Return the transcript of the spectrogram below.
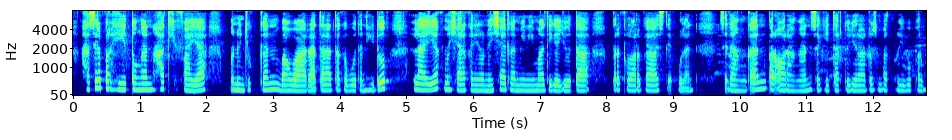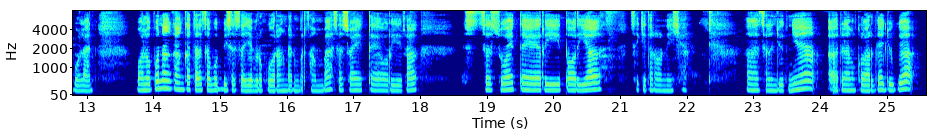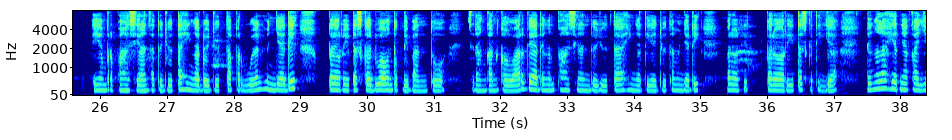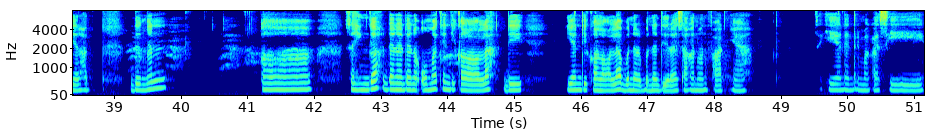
Hasil perhitungan hat kifayah menunjukkan bahwa rata-rata kebutuhan hidup layak masyarakat Indonesia adalah minimal 3 juta per keluarga setiap bulan, sedangkan perorangan sekitar 740 ribu per bulan. Walaupun angka-angka tersebut bisa saja berkurang dan bertambah sesuai teritorial sesuai teritorial sekitar Indonesia. Uh, selanjutnya uh, dalam keluarga juga yang berpenghasilan 1 juta hingga 2 juta per bulan menjadi prioritas kedua untuk dibantu, sedangkan keluarga dengan penghasilan 2 juta hingga 3 juta menjadi prioritas ketiga. Dengan lahirnya kajian dengan uh, sehingga dana-dana umat yang dikelola di yang dikelola benar-benar dirasakan manfaatnya. Sekian dan terima kasih.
